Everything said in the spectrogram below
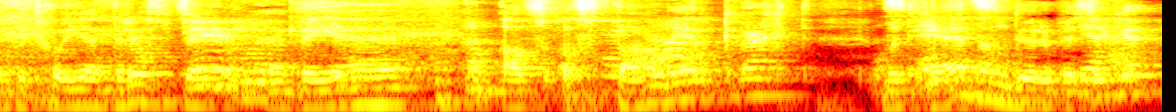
op het goede adres. ben, ben jij als, als taalleerkracht moet jij dan durven zeggen,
